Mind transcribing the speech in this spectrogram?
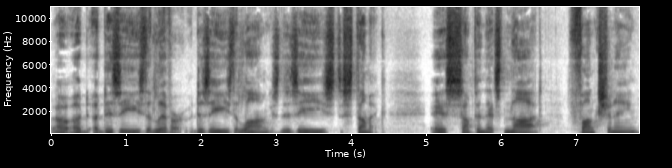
a, a diseased liver, a diseased lungs, diseased stomach is something that's not functioning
